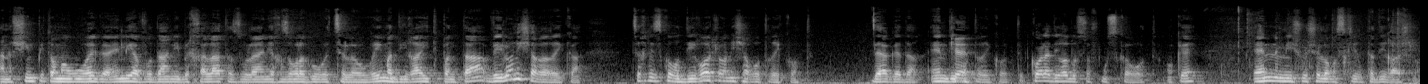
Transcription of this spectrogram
אנשים פתאום אמרו, רגע, אין לי עבודה, אני בחל"ת, אז אולי אני אחזור לגור אצל ההורים. הדירה התפנתה, והיא לא נשארה ריקה. צריך לזכור, דירות לא נשארות ריקות. זה אגדה, אין דירות כן. ריקות. כל הדירות בסוף מושכרות, אוקיי? אין מישהו שלא משכיר את הדירה שלו.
